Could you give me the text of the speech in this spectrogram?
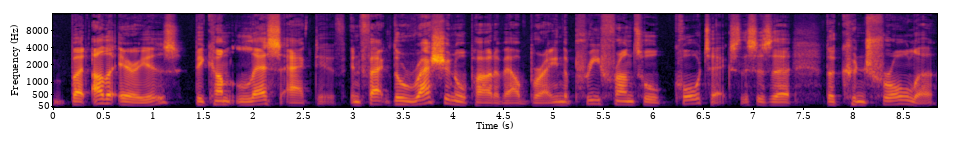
but other areas become less active. In fact, the rational part of our brain, the prefrontal cortex, this is the, the controller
